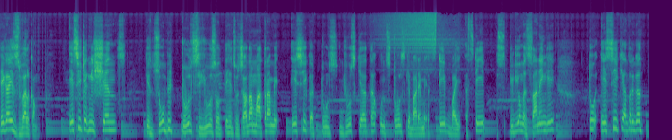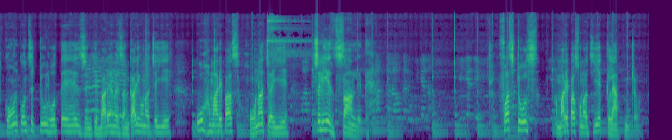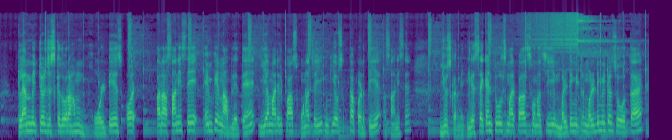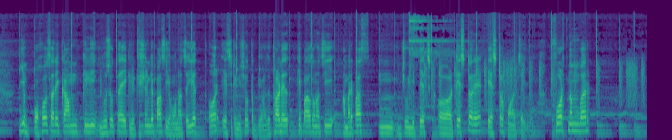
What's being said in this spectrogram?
Hey guys welcome AC technicians के जो भी टूल्स यूज़ होते हैं, जो ज़्यादा मात्रा में एसी का टूल्स यूज़ किया जाता है, उन टूल्स के बारे में स्टेप बाय स्टेप इस वीडियो में जानेंगे। तो एसी के अंतर्गत कौन कौन से टूल होते हैं, जिनके बारे में हमें जानकारी होना चाहिए, वो हमारे पास होना चाहिए। चलिए जान लेते हैं। फ़र्स्ट टूल्स हमारे पास होना चाहिए क्लैंप मीटर क्लैम्प मीटर, जिसके द्वारा हम वोल्टेज और आसानी से एम्पियर नाप लेते हैं, ये हमारे पास होना चाहिए, क्योंकि आवश्यकता पड़ती है आसानी से यूज़ करने के लिए। सेकंड टूल्स हमारे पास होना चाहिए, मल्टीमीटर। मल्टीमीटर जो होता है, ये बहुत सारे काम के लिए यूज़ होता है। एक इलेक्ट्रिशियन के पास ये होना चाहिए और ए सी टेक्नीशियन तब भी होना चाहिए। थर्ड के पास होना चाहिए, हमारे पास जो ये पेच टेस्टर है, टेस्टर होना चाहिए। Fourth number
